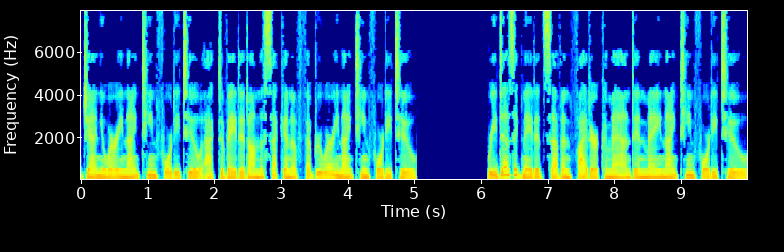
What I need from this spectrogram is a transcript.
January 1942 activated on 2 February 1942. Redesignated 7 Fighter Command in May 1942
